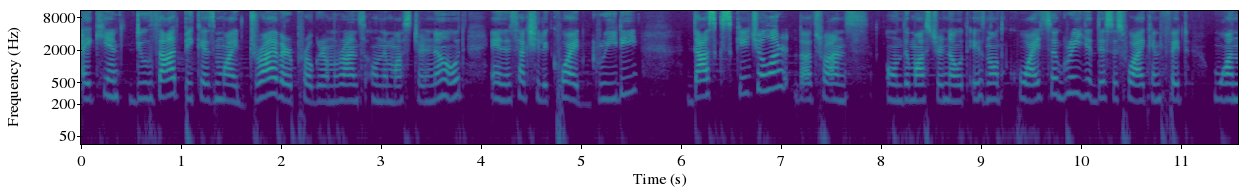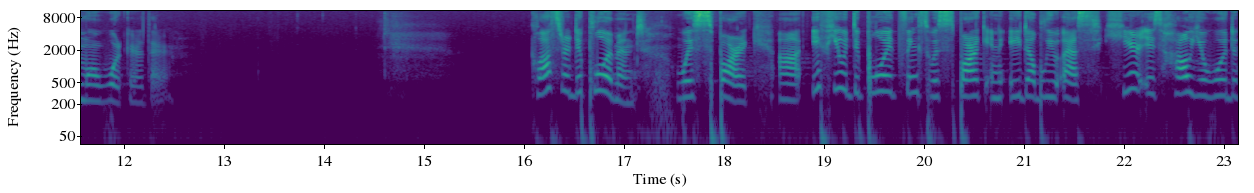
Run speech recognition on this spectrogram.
I can't do that because my driver program runs on the master node and it's actually quite greedy. Dask scheduler that runs on the master node is not quite so greedy. This is why I can fit one more worker there. Cluster deployment with Spark. Uh, if you deployed things with Spark in AWS, here is how you would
